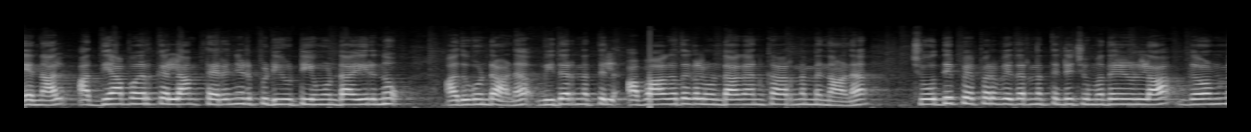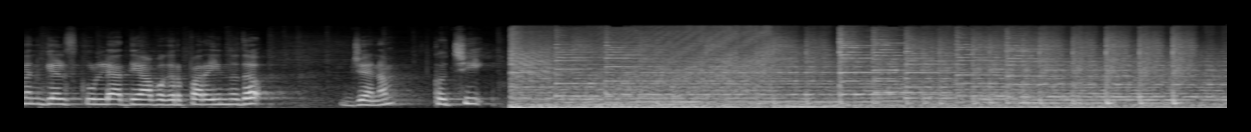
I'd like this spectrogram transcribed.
എന്നാൽ അധ്യാപകർക്കെല്ലാം തെരഞ്ഞെടുപ്പ് ഡ്യൂട്ടിയും ഉണ്ടായിരുന്നു. അതുകൊണ്ടാണ് വിതരണത്തിൽ അപാകതകൾ ഉണ്ടാകാൻ കാരണമെന്നാണ് ചോദ്യപേപ്പർ വിതരണത്തിന്റെ ചുമതലയുള്ള ഗവൺമെന്റ് ഗേൾസ് സ്കൂളിലെ അധ്യാപകർ പറയുന്നത്. ജനം കൊച്ചി.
